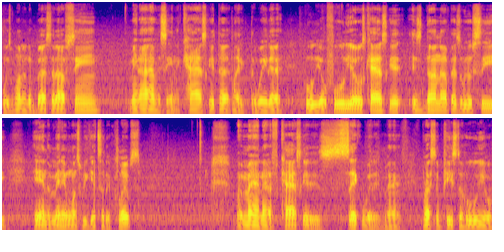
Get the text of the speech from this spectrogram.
was one of the best that I've seen. I mean, I haven't seen a casket that like the way that Julio Foolio's casket is done up, as we'll see here in a minute once we get to the clips. But man, that casket is sick with it, man. Rest in peace to Julio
